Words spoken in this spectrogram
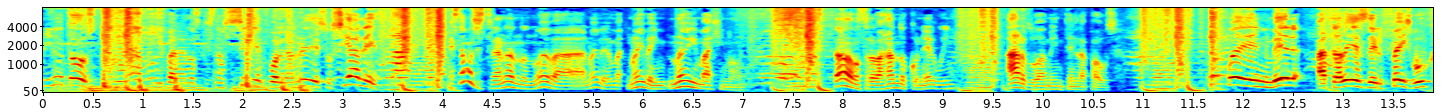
minutos. Y para los que nos siguen por las redes sociales, estamos estrenando nueva, nueva, nueva, nueva imagen. Estábamos trabajando con Erwin arduamente en la pausa. Pueden ver a través del Facebook.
